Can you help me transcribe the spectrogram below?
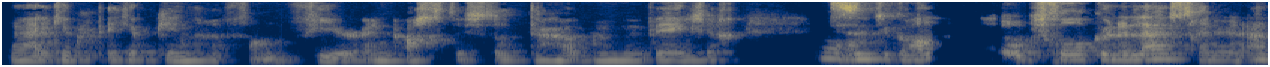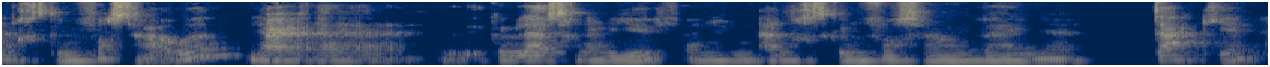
nou, ik, heb, ik heb kinderen van vier en acht, dus dat, daar hou ik me mee bezig. Ja. Het is natuurlijk handig op school kunnen luisteren en hun aandacht kunnen vasthouden. Naar, uh, kunnen luisteren naar de juf en hun aandacht kunnen vasthouden bij een uh, taakje.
